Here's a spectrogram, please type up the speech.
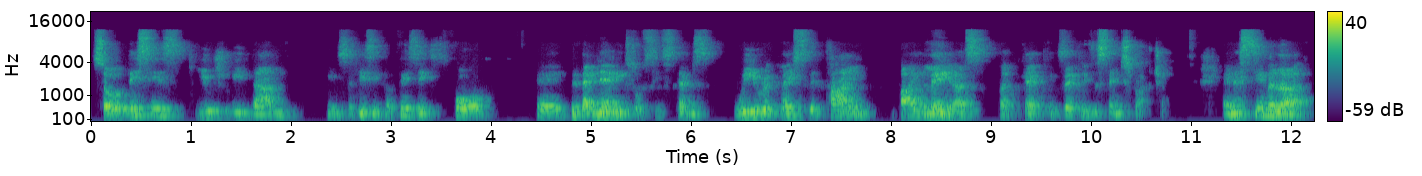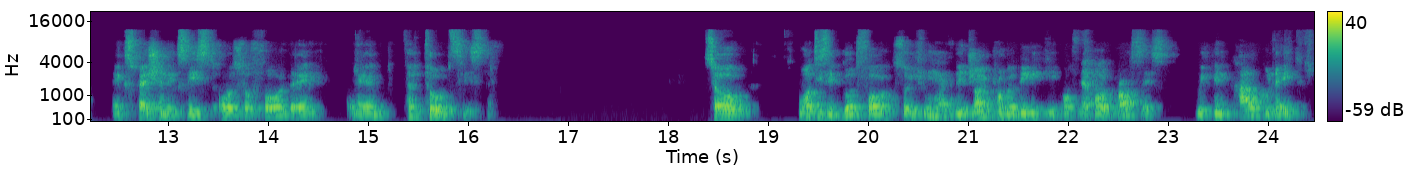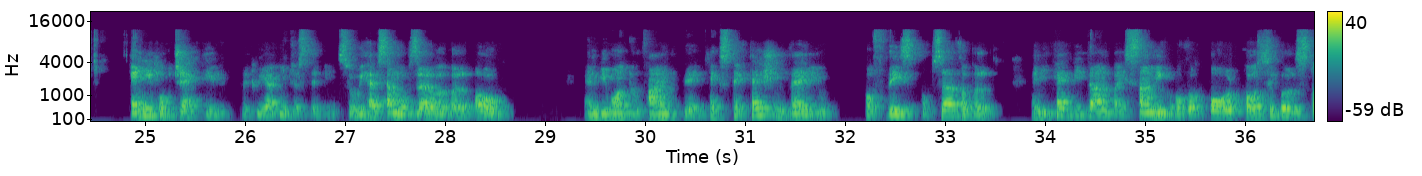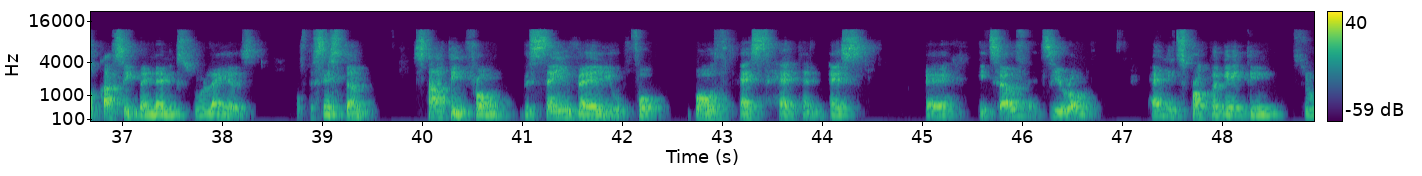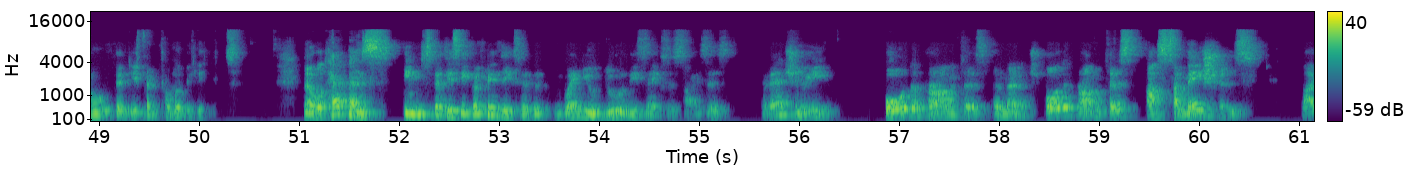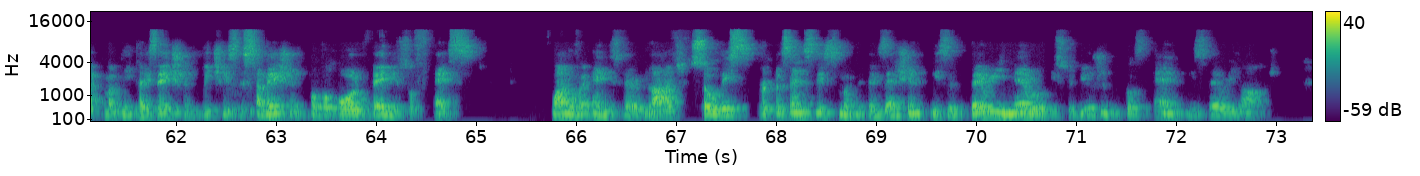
So this is usually done in statistical physics for uh, the dynamics of systems. We replace the time by layers, but kept exactly the same structure. And a similar expression exists also for the um, perturbed system. So what is it good for? So if we have the joint probability of the whole process, we can calculate any objective that we are interested in. So we have some observable O, and we want to find the expectation value of this observable, and it can be done by summing over all possible stochastic dynamics through layers of the system, starting from the same value for both S hat and S uh, itself at zero, and it's propagating through the different probabilities. Now, what happens in statistical physics is that when you do these exercises, eventually all the parameters emerge. All the parameters are summations, like magnetization, which is the summation over all values of S. 1 over n is very large. So this represents this magnetization is a very narrow distribution because n is very large.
